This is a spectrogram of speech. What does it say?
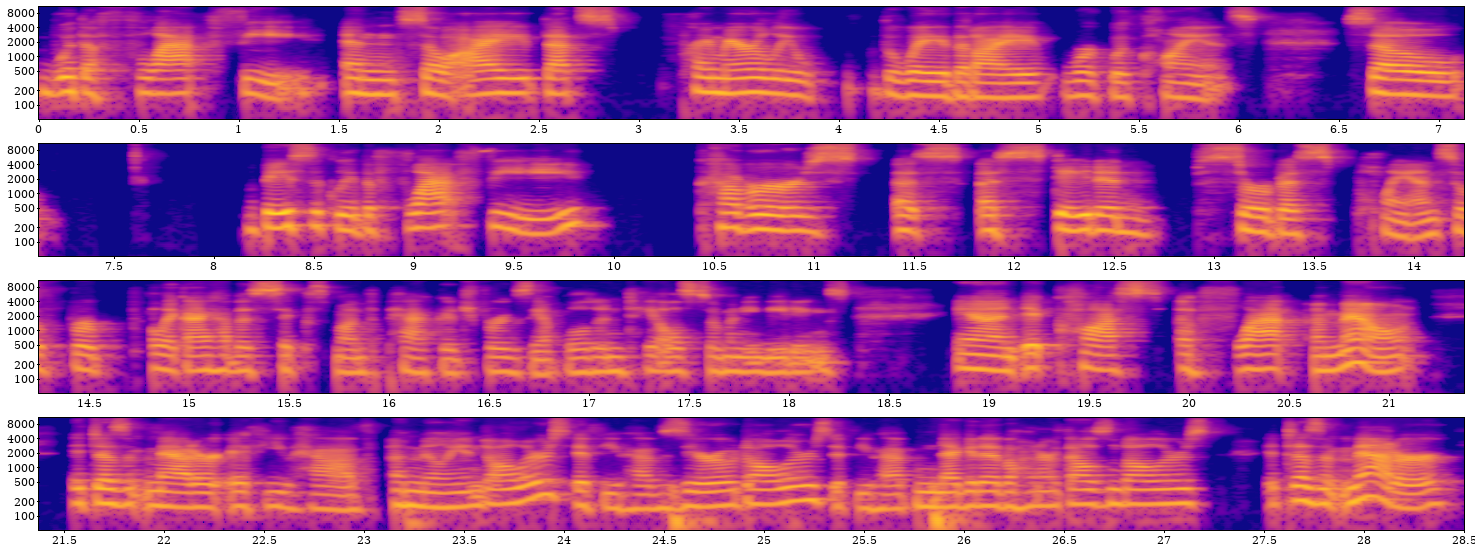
with a flat fee. And so I that's primarily the way that I work with clients. So basically the flat fee covers a, a stated service plan. So for like I have a 6 month package for example it entails so many meetings and it costs a flat amount it doesn't matter if you have a million dollars, if you have zero dollars, if you have negative $100,000, it doesn't matter.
